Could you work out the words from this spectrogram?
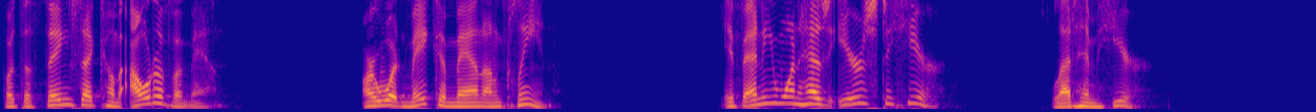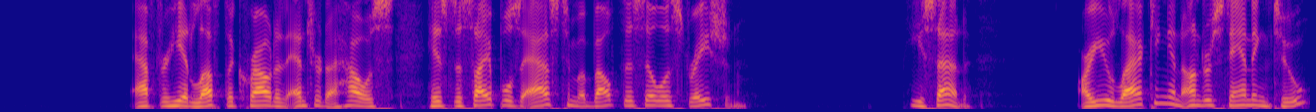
But the things that come out of a man are what make a man unclean. If anyone has ears to hear, let him hear. After he had left the crowd and entered a house, his disciples asked him about this illustration. He said, are you lacking in understanding too?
